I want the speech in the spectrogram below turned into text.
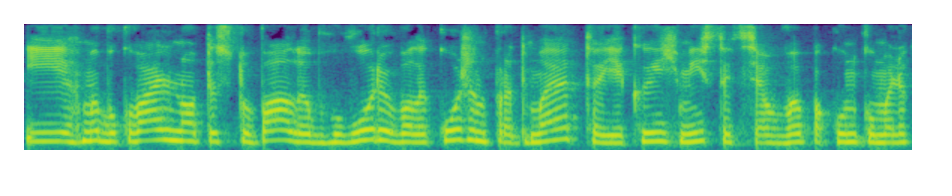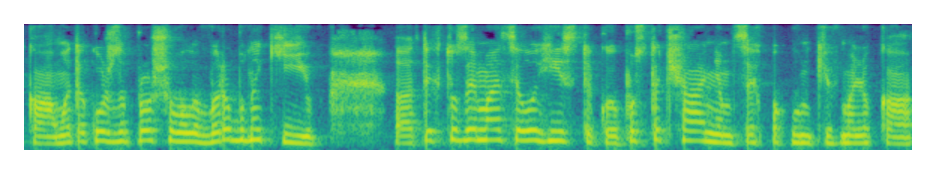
І ми буквально тестували, обговорювали кожен предмет, який міститься в пакунку малюка. Ми також запрошували виробників, тих, хто займається логістикою, постачанням цих пакунків малюка.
